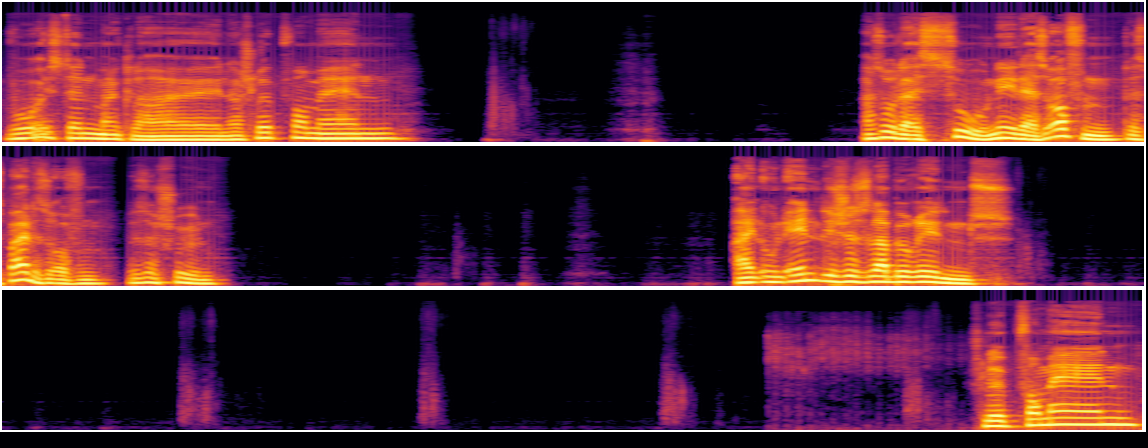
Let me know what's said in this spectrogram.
Wo ist denn mein kleiner Schlüpferman? Achso, da ist zu. Nee, da ist offen. Das ist beides offen. Das ist ja schön. Ein unendliches Labyrinth. Schlüpferman.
